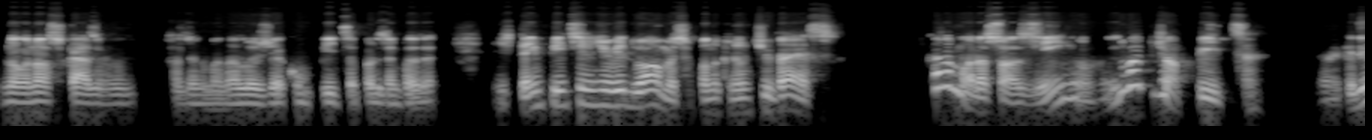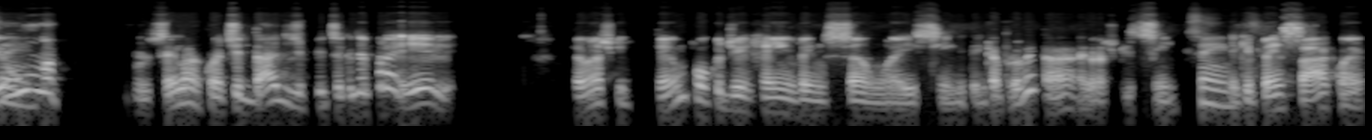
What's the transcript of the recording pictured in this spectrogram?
no nosso caso, fazendo uma analogia com pizza, por exemplo, a gente tem pizza individual, mas supondo que não tivesse. O cara mora sozinho, ele não vai pedir uma pizza. Vai querer Sim. uma, sei lá, quantidade de pizza que dê para ele. Então, eu acho que tem um pouco de reinvenção aí, sim, tem que aproveitar. Eu acho que sim. sim. Tem que pensar quais,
